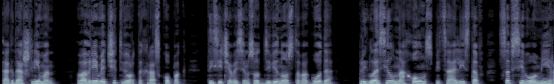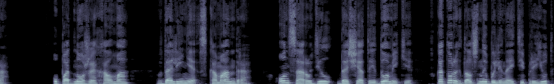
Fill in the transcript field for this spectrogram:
Тогда Шлиман во время четвертых раскопок 1890 года пригласил на холм специалистов со всего мира. У подножия холма, в долине Скамандра, он соорудил дощатые домики, в которых должны были найти приют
